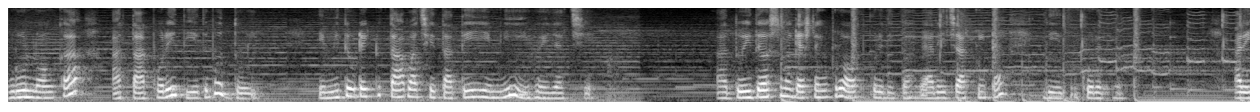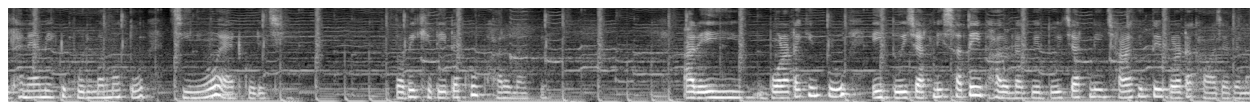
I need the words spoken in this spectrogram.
গুঁড়ো লঙ্কা আর তারপরেই দিয়ে দেবো দই। এমনিতে ওটা একটু তাপ আছে, তাতেই এমনি হয়ে যাচ্ছে। আর দই দেওয়ার সময় গ্যাসটাকে পুরো অফ করে দিতে হবে আর এই চাটনিটা দিয়ে করে দেবো। আর এখানে আমি একটু পরিমাণ মতো চিনিও অ্যাড করেছি। তবে খেতে এটা খুব ভালো লাগবে। আর এই বড়াটা কিন্তু এই দই চাটনির সাথেই ভালো লাগবে। দই চাটনি ছাড়া কিন্তু এই বড়াটা খাওয়া যাবে না।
